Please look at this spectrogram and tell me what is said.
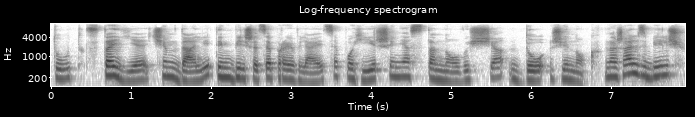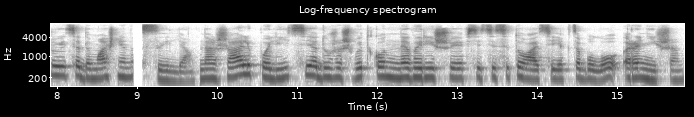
тут стає чим далі, тим більше це проявляється погіршення становища до жінок. На жаль, збільшується домашнє насилля. На жаль, поліція дуже швидко не вирішує всі ці ситуації, як це було раніше.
